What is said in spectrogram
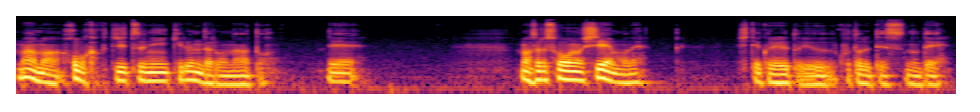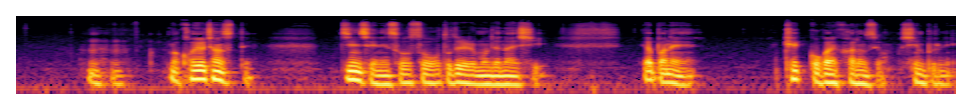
まあまあほぼ確実にいけるんだろうなと。でまあそれ相応の支援もねしてくれるということですので、うんうん。まあ、こういうチャンスって人生にそうそう訪れるもんじゃないしやっぱね結構お金かかるんですよシンプルに。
